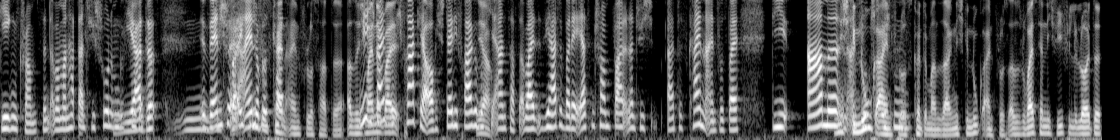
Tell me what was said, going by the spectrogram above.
gegen Trump sind. Aber man hat natürlich schon im Gefühl, Ja, dass das, das- eventuell ich weiß nicht, ob Einfluss es keinen hat. Einfluss hatte. Also ich nee, meine, ich weiß weil nicht, ich frage ja auch. Ich stelle die Frage Ja. wirklich ernsthaft. Aber sie hatte bei der ersten Trump-Wahl natürlich, hat es keinen Einfluss, weil die arme, nicht genug Einfluss, könnte man sagen. Nicht genug Einfluss. Also du weißt ja nicht, wie viele Leute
